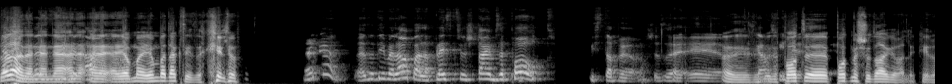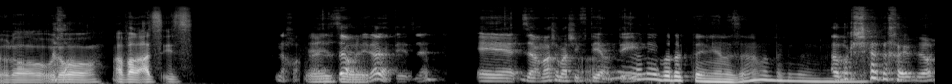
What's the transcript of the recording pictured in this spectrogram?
לא, לא, היום בדקתי את זה, כאילו. כן, רזידנט איבל 4 לפלייסטיישן 2 זה פורט, מסתבר, שזה... זה פורט משודרג אבל, כאילו, הוא לא נכון. עבר as is. נכון, זהו, אני לא ידעתי את זה. אה, זה ממש ממש הפתיע אותי. אני בודק את העניין הזה, אני בודק את העניין. אה, בבקשה, אתה חייב לבדוק.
